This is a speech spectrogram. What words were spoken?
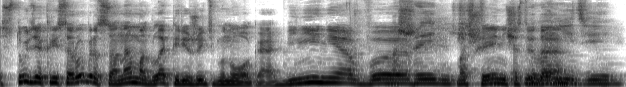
студия Криса Робертса, она могла пережить много. Обвинения в... Мошенничество. мошенничестве, да. денег.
